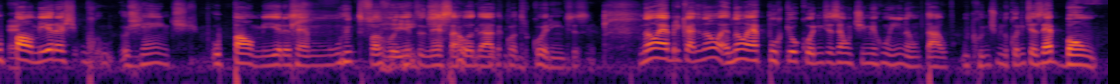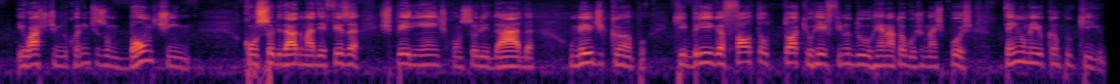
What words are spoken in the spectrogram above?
o Palmeiras. Gente, o Palmeiras é muito favorito gente. nessa rodada contra o Corinthians. Não é brincadeira, não, não é porque o Corinthians é um time ruim, não, tá? O, o time do Corinthians é bom. Eu acho o time do Corinthians um bom time. Consolidado, uma defesa experiente, consolidada. O meio de campo que briga, falta o toque, o refino do Renato Augusto, mas, poxa, tem um meio-campo que,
